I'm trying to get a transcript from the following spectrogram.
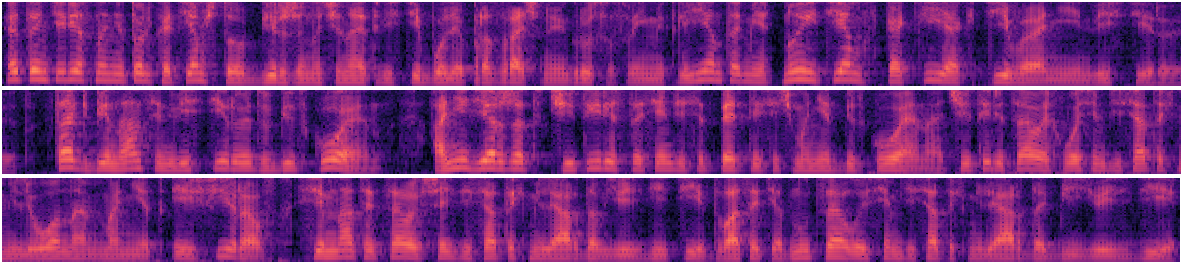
Это интересно не только тем, что биржи начинают вести более прозрачную игру со своими клиентами, но и тем, в какие активы они инвестируют. Так Binance инвестирует в биткоин. Они держат 475 тысяч монет биткоина, 4,8 миллиона монет эфиров, 17,6 миллиардов USDT, 21,7 миллиарда BUSD,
